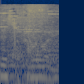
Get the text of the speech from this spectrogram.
Destroyed.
